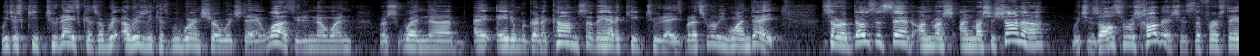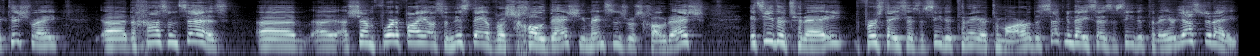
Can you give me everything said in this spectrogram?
we just keep two days because originally because we weren't sure which day it was. We didn't know when when uh, Adam were going to come, so they had to keep two days. But it's really one day. So Rab Dosa said on Rosh, on Rosh Hashanah, which is also Rosh Chodesh, it's the first day of Tishrei. Uh, the Chazan says, uh, uh, "Hashem fortify us on this day of Rosh Chodesh." He mentions Rosh Chodesh. It's either today. The first day says it's either today or tomorrow. The second day says it's either today or yesterday.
